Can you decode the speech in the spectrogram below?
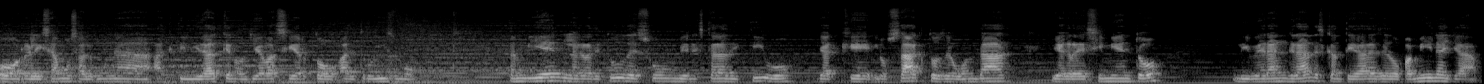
o realizamos alguna actividad que nos lleva a cierto altruismo. También la gratitud es un bienestar adictivo ya que los actos de bondad y agradecimiento liberan grandes cantidades de dopamina. Ya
